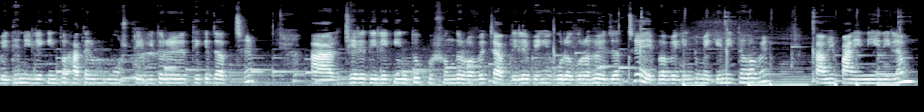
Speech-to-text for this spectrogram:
বেঁধে নিলে কিন্তু হাতের মুষ্টির ভিতরে থেকে যাচ্ছে। আর ছেড়ে দিলে কিন্তু খুব সুন্দরভাবে চাপ দিলে ভেঙে গুঁড়ো গুঁড়ো হয়ে যাচ্ছে। এইভাবে কিন্তু মেখে নিতে হবে। তা আমি পানি নিয়ে নিলাম।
